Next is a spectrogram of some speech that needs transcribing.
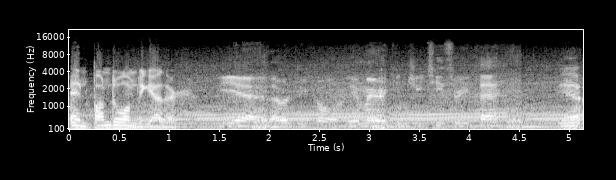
and bundle them together. Yeah, that would be cool. The American GT3 pack. Yeah.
